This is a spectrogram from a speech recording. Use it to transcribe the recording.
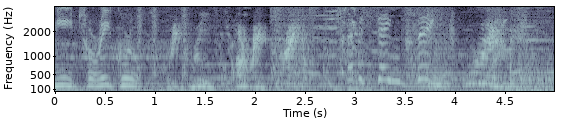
need to regroup. Regroup or regret? They're the same thing! Really?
